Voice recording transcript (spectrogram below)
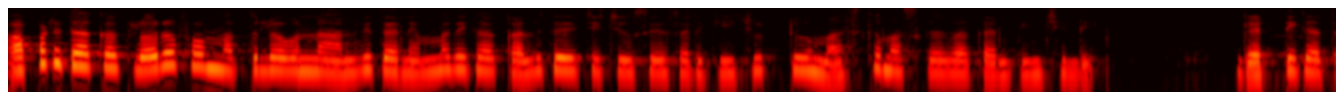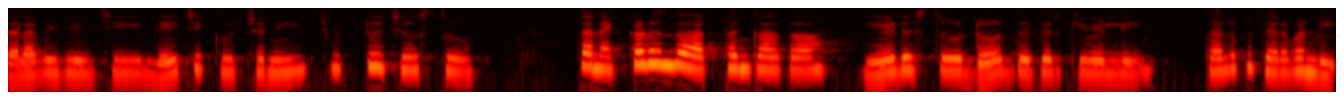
అప్పటిదాకా క్లోరోఫామ్ మత్తులో ఉన్న అన్విత నెమ్మదిగా కళ్ళు తెరిచి చూసేసరికి చుట్టూ మసక మసకగా కనిపించింది. గట్టిగా తల విదిల్చి లేచి కూర్చొని చుట్టూ చూస్తూ తనెక్కడుందో అర్థం కాక ఏడుస్తూ డోర్ దగ్గరికి వెళ్ళి తలుపు తెరవండి.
